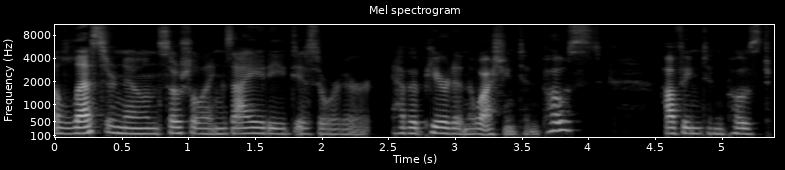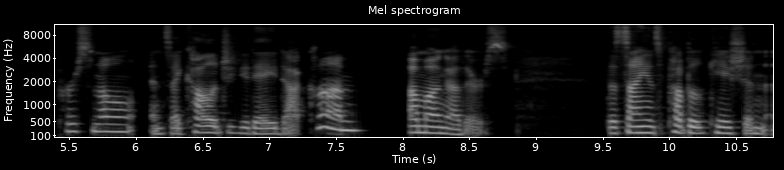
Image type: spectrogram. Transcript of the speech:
a lesser known social anxiety disorder, have appeared in the Washington Post, Huffington Post Personal, and PsychologyToday.com, among others. The science publication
